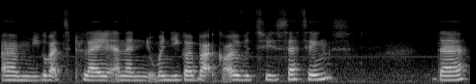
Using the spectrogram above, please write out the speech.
um, you go back to play and then when you go back over to settings there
